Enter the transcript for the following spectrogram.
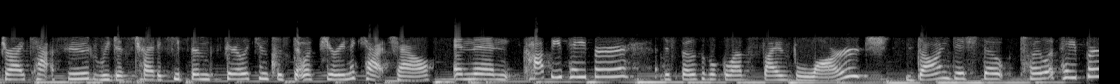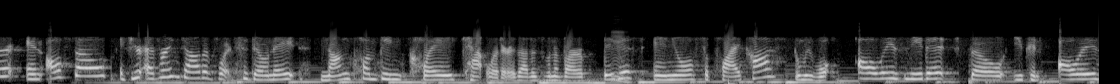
dry cat food, we just try to keep them fairly consistent with Purina cat chow. And then copy paper, disposable gloves size large, Dawn dish soap, toilet paper, and also if you're ever in doubt of what to donate, non-clumping clay cat litter. That is one of our biggest mm. annual supply costs, and we will always need it. So you can always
